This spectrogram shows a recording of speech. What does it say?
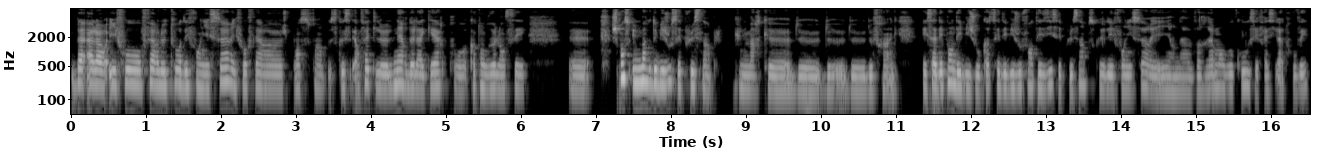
bah, alors, il faut faire le tour des fournisseurs, il faut faire, euh, je pense, parce que c'est en fait le nerf de la guerre pour quand on veut lancer euh, je pense une marque de bijoux, c'est plus simple qu'une marque euh, de, de, de, fringues. Et ça dépend des bijoux. Quand c'est des bijoux fantasy, c'est plus simple parce que les fournisseurs, il y en a vraiment beaucoup, c'est facile à trouver.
